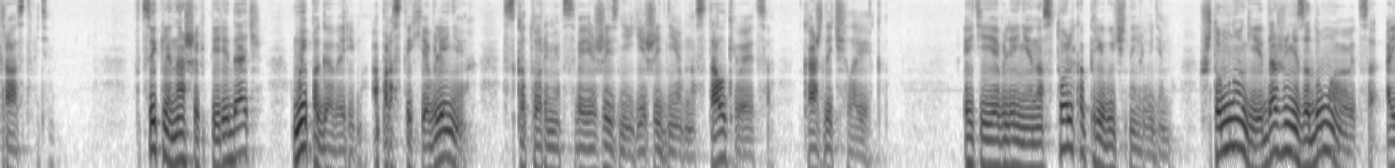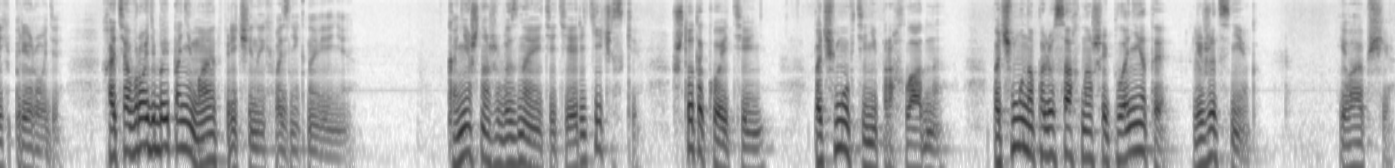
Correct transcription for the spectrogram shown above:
Здравствуйте! В цикле наших передач мы поговорим о простых явлениях, с которыми в своей жизни ежедневно сталкивается каждый человек. Эти явления настолько привычны людям, что многие даже не задумываются о их природе, хотя вроде бы и понимают причины их возникновения. Конечно же, вы знаете теоретически, что такое тень, почему в тени прохладно, почему на полюсах нашей планеты лежит снег и вообще,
